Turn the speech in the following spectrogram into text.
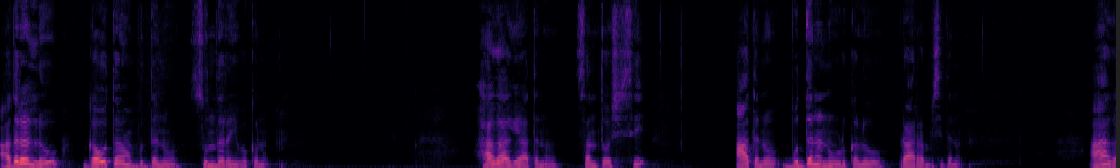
ಅದರಲ್ಲೂ ಗೌತಮ ಬುದ್ಧನು ಸುಂದರ ಯುವಕನು. ಹಾಗಾಗಿ ಆತನು ಸಂತೋಷಿಸಿ ಆತನು ಬುದ್ಧನನ್ನು ಹುಡುಕಲು ಪ್ರಾರಂಭಿಸಿದನು. ಆಗ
